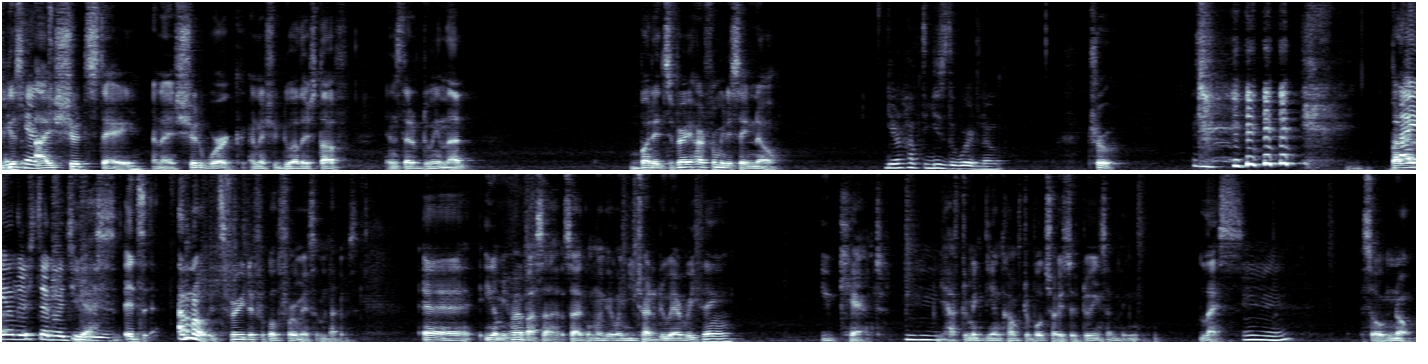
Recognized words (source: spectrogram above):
Because I should stay and I should work and I should do other stuff instead of doing that. But it's very hard for me to say no. You don't have to use the word no. True. but I understand what you Yes, mean. Yes, it's I don't know. It's very difficult for me sometimes. Eh, y lo mismo me pasa, o sea, como que when you try to do everything, you can't. Mm-hmm. You have to make the uncomfortable choice of doing something less. Mm-hmm. So no,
